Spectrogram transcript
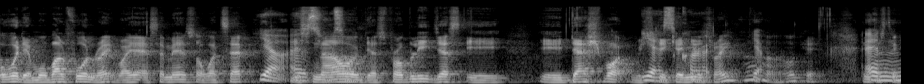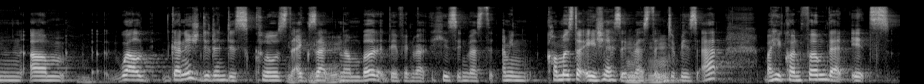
over their mobile phone, right, via SMS or WhatsApp. Yeah, is now so. there's probably just a a dashboard which yes, they can correct. use, right? Yeah. Ah, okay. And um, well, Ganesh didn't disclose the okay. exact number that they've invested. He's invested. I mean, Commerce.asia has invested mm-hmm. into BizApp, but he confirmed that it's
